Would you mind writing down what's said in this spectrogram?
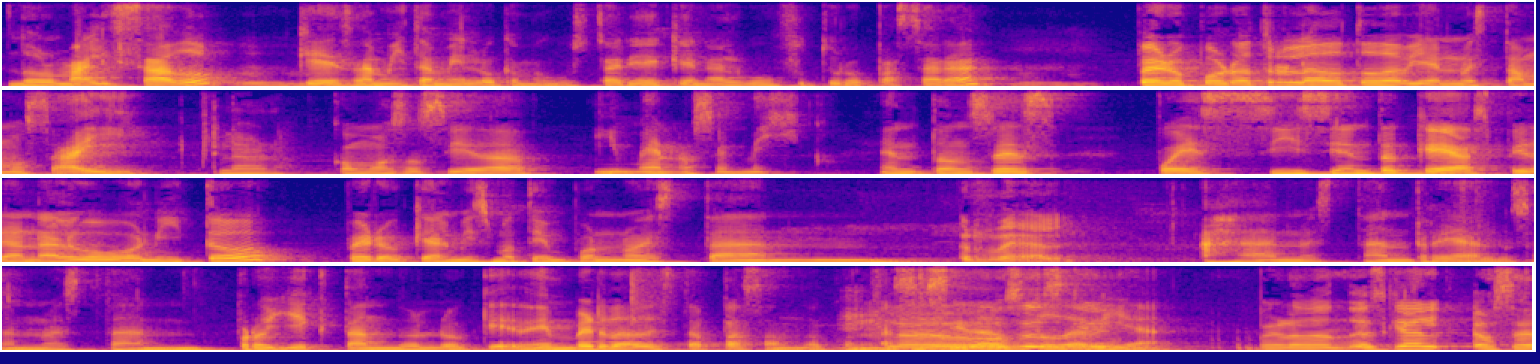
normalizado, que es a mí también lo que me gustaría que en algún futuro pasara, pero por otro lado todavía no estamos ahí claro. como sociedad y menos en México. Entonces, pues sí siento que aspiran a algo bonito, pero que al mismo tiempo no es tan real. Ajá, no es tan real, o sea, no están proyectando lo que en verdad está pasando con la sociedad todavía. Perdón, es que al, o sea,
